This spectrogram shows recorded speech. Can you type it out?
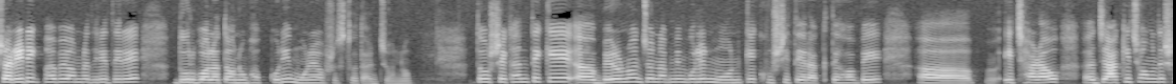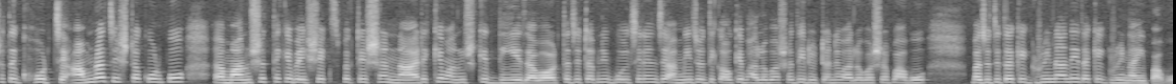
শারীরিকভাবে আমরা ধীরে ধীরে দুর্বলতা অনুভব করি মনের অসুস্থতার জন্য। তো সেখান থেকে বেরোনোর জন্য আপনি বলেন মনকে খুশিতে রাখতে হবে। এছাড়াও যা কিছু আমাদের সাথে ঘটছে, আমরা চেষ্টা করব মানুষের থেকে বেশি এক্সপেকটেশন না রেখে মানুষকে দিয়ে যাওয়া। অর্থাৎ যেটা আপনি বলছিলেন যে, আমি যদি কাউকে ভালোবাসা দিই রিটার্নে ভালোবাসা পাবো বা যদি তাকে ঘৃণা দিই, তাকে ঘৃণাই পাবো।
